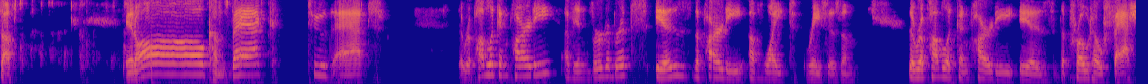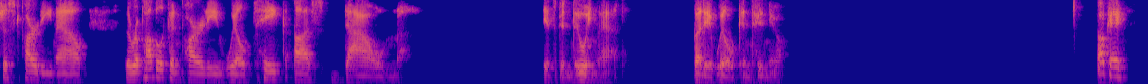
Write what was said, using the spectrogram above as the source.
So it all comes back to that. The Republican Party of invertebrates is the party of white racism. The Republican Party is the proto fascist party now. The Republican Party will take us down. It's been doing that, but it will continue. Okay.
